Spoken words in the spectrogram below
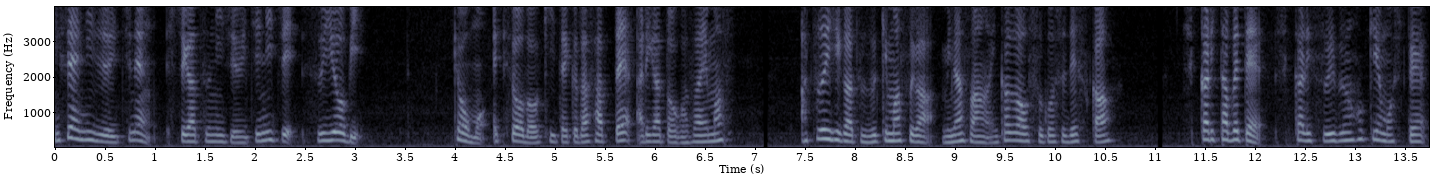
2021年7月21日水曜日今日もエピソードを聞いてくださってありがとうございます。暑い日が続きますが皆さんいかがお過ごしですか？しっかり食べてしっかり水分補給もして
